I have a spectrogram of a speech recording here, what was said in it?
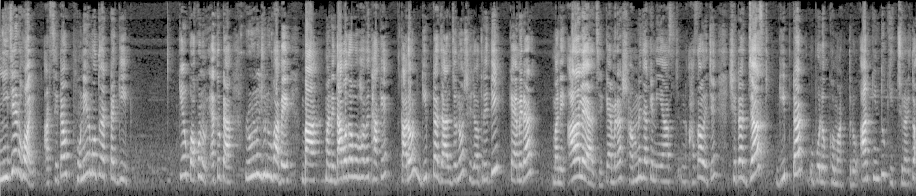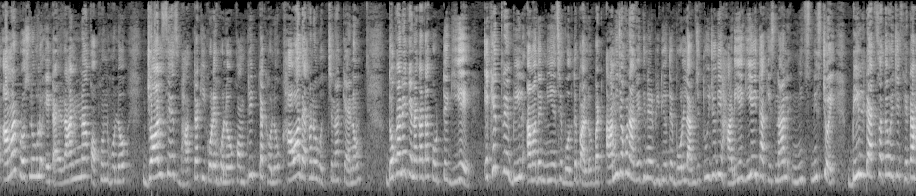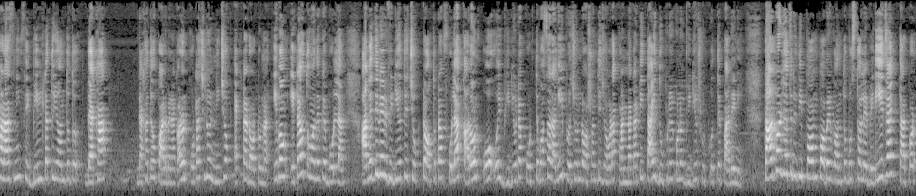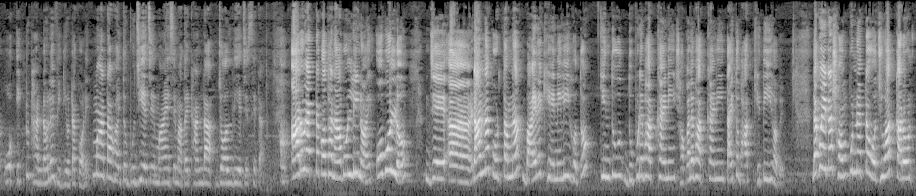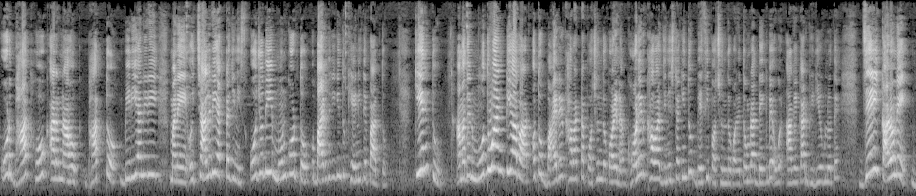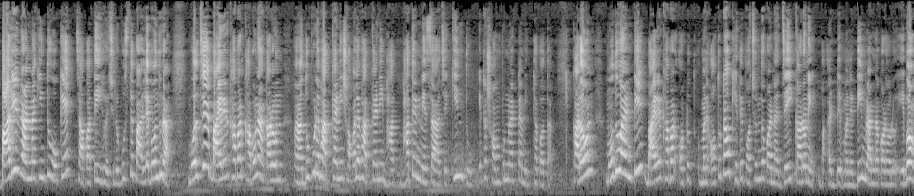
নিজের হয়, আর সেটাও ফোনের মতো একটা গিফট কেউ কখনো এতটা রুনুঝুনুভাবে বা মানে দাবদাবভাবে থাকে। কারণ গিফটটা যার জন্য সে যথারীতি ক্যামেরার মানে আড়ালে আছে, ক্যামেরার সামনে যাকে নিয়ে আস হয়েছে, সেটা জাস্ট গিফটটার উপলক্ষ মাত্র, আর কিন্তু কিচ্ছু নয়। তো আমার প্রশ্নগুলো এটাই, রান্না কখন হলো, জল শেষ ভাতটা কি করে হলো কমপ্লিটটা হলো, খাওয়া দেখানো হচ্ছে না কেন? দোকানে কেনাকাটা করতে গিয়ে এক্ষেত্রে বিল আমাদের নিয়েছে বলতে পারল বাট আমি যখন আগের দিনের ভিডিওতে বললাম যে তুই যদি হারিয়ে গিয়েই থাকিস নিস- নিশ্চয়ই বিলটা একসাথে হয়েছে, সেটা হারাসনি, সেই বিলটা তুই অন্তত দেখা। দেখাতেও পারবে না, কারণ ওটা ছিল নিছক একটা রটনা। এবং এটাও তোমাদেরকে বললাম, আগের দিনের ভিডিওতে চোখটা অতটা ফোলা, কারণ ও ওই ভিডিওটা করতে বসার আগেই প্রচণ্ড অশান্তি, ঝগড়া, কান্নাকাটি, তাই দুপুরের কোনো ভিডিও শ্যুট করতে পারেনি। তারপর যথারীতি পম পবের গন্তব্যস্থলে বেরিয়ে যায়, তারপর ও একটু ঠান্ডা হলে ভিডিওটা করে। মাটা হয়তো বুঝিয়েছে, মা এসে মাথায় ঠান্ডা জল দিয়েছে সেটা। আরও একটা কথা না বললেই নয়, ও বলল যে রান্না করতাম না, বাইরে খেয়ে নিলেই হতো। কিন্তু দুপুরে ভাত খায়নি, সকালে ভাত খায়নি, তাই তো ভাত খেতেই হবে। দেখো, এটা সম্পূর্ণ একটা অজুহাত, কারণ ওর ভাত হোক আর না হোক, ভাত তো বিরিয়ানিরই মানে ওই চালেরই একটা জিনিস। ও যদি মন করতো, ও বাইরে থেকে কিন্তু খেয়ে নিতে পারতো। কিন্তু আমাদের মধু আন্টি আবার অত বাইরের খাবারটা পছন্দ করে না। ঘরের খাওয়ার জিনিসটা কিন্তু বেশি পছন্দ করে। তোমরা দেখবে ওর আগেকার ভিডিওগুলোতে যেই কারণে বাড়ির রান্না কিন্তু ওকে চাপাতেই হয়েছিল। বুঝতে পারলে বন্ধুরা? বলছে, বাইরের খাবার খাব না, কারণ দুপুরে ভাত খায়নি সকালে ভাত খায়নি ভাত, ভাতের নেশা আছে। কিন্তু এটা সম্পূর্ণ একটা মিথ্যা কথা। কারণ মধু আন্টি বাইরের খাবার অত মানে অতটাও খেতে পছন্দ করে না, যেই কারণে মানে ডিম রান্না করা হলো। এবং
